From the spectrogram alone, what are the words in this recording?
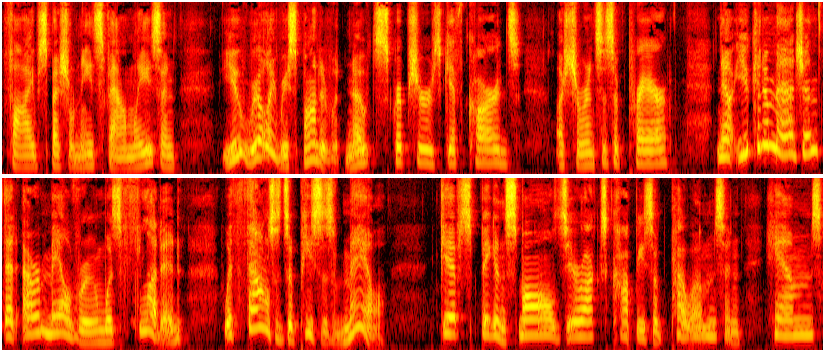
five special needs families, and you really responded with notes, scriptures, gift cards, assurances of prayer. Now, you can imagine that our mailroom was flooded with thousands of pieces of mail gifts, big and small, Xerox copies of poems and hymns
